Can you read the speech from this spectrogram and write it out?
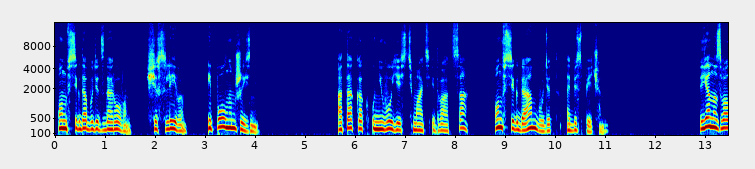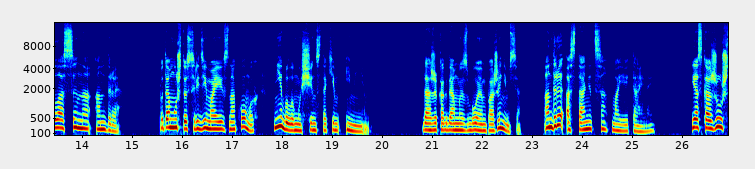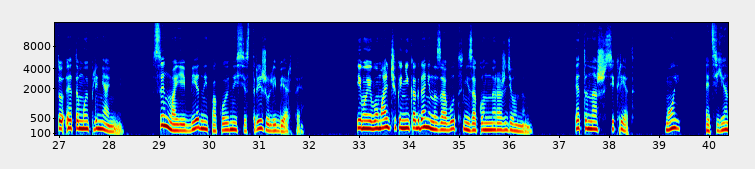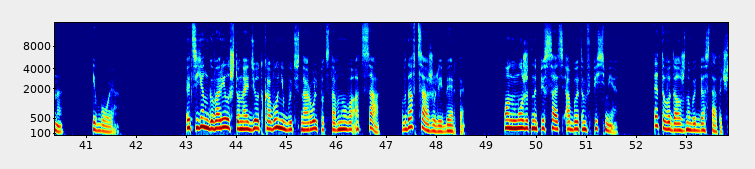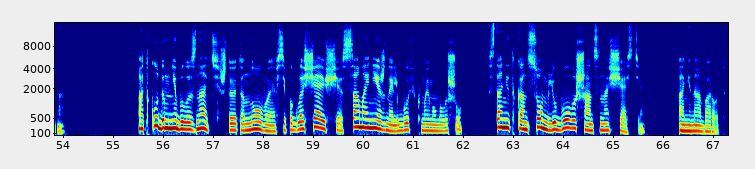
Он всегда будет здоровым, счастливым и полным жизни. А так как у него есть мать и два отца, он всегда будет обеспечен. Я назвала сына Андре, потому что среди моих знакомых не было мужчин с таким именем. Даже когда мы с Боем поженимся, Андре останется моей тайной. Я скажу, что это мой племянник, сын моей бедной покойной сестры Жюли Берты. И моего мальчика никогда не назовут незаконно рожденным. Это наш секрет. Мой, Этьена и Боя. Этьен говорил, что найдет кого-нибудь на роль подставного отца, вдовца Жюли Берты. Он может написать об этом в письме. Этого должно быть достаточно. Откуда мне было знать, что эта новая, всепоглощающая, самая нежная любовь к моему малышу станет концом любого шанса на счастье, а не наоборот?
